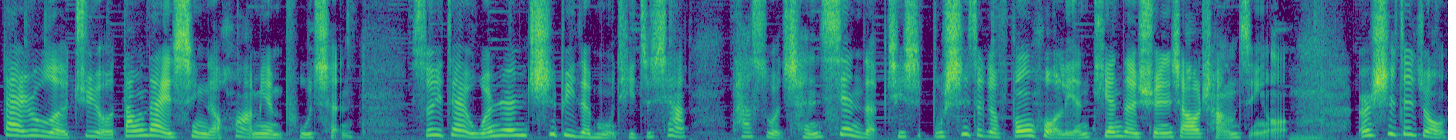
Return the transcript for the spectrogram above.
带入了具有当代性的画面铺陈，所以在文人赤壁的母题之下，它所呈现的其实不是这个烽火连天的喧嚣场景哦，而是这种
